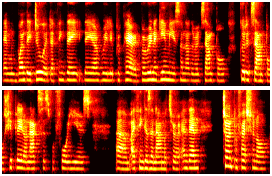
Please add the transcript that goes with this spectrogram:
And when they do it i think they they are really prepared. Verena Gimmy is another example good example. She played on access for four years um, i think as an amateur and then turned professional.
